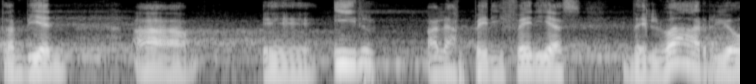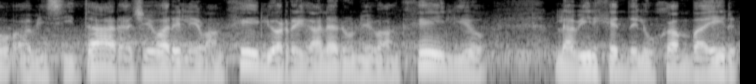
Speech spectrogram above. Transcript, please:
también a eh, ir a las periferias del barrio, a visitar, a llevar el Evangelio, a regalar un Evangelio. La Virgen de Luján va a ir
